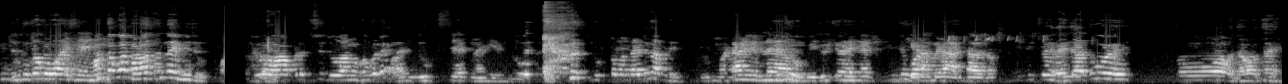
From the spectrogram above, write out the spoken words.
દુઃખ તો કોઈ છે. મને તો કોઈ ભણાતું જ નહીં બીજું. આપણે શું જોવાનું ખબર છે? દુઃખ છે જ નહીં દુઃખ. દુઃખ તો ને દુઃખ એટલે બીજું? બેડા બીજું કોઈ રહી જાતું હોય તો વધારો થાય.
